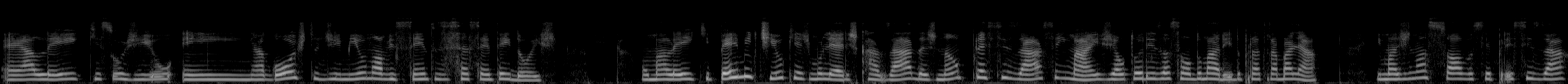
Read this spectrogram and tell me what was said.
é a lei que surgiu em agosto de 1962, uma lei que permitiu que as mulheres casadas não precisassem mais de autorização do marido para trabalhar. Imagina só você precisar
